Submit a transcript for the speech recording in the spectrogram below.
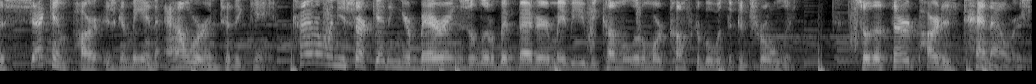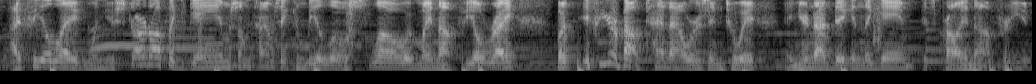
The second part is going to be an hour into the game. Kind of when you start getting your bearings a little bit better, maybe you become a little more comfortable with the controlling. So the third part is 10 hours. I feel like when you start off a game, sometimes it can be a little slow, it might not feel right, but if you're about 10 hours into it and you're not digging the game, it's probably not for you.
